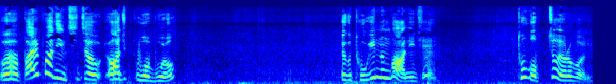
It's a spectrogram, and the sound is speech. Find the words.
와, 빨파님 진짜 아직, 와, 뭐야? 이거 독 있는 거 아니지? 독 없죠, 여러분?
